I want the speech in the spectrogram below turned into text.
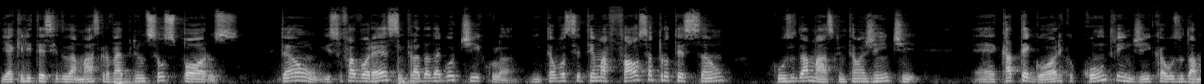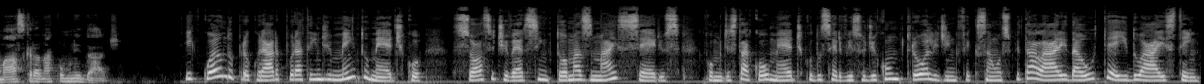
E aquele tecido da máscara vai abrindo seus poros. Então, isso favorece a entrada da gotícula. Então, você tem uma falsa proteção com o uso da máscara. Então, a gente é categórico contraindica o uso da máscara na comunidade. E quando procurar por atendimento médico? Só se tiver sintomas mais sérios, como destacou o médico do Serviço de Controle de Infecção Hospitalar e da UTI do Einstein.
